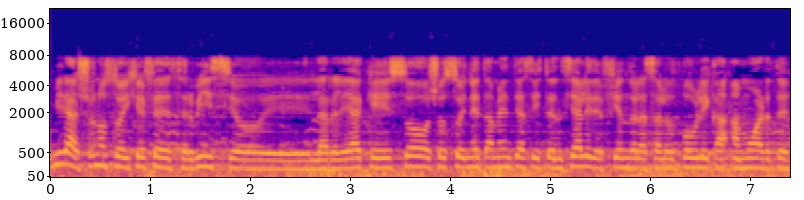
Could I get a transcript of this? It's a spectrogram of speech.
Mira, yo no soy jefe de servicio, eh, la realidad que eso, yo soy netamente asistencial y defiendo la salud pública a muerte.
